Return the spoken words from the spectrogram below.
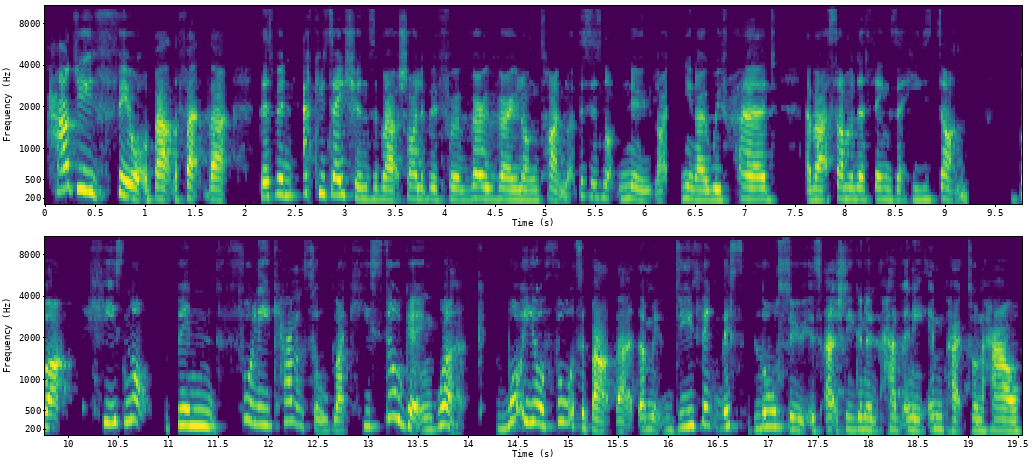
how do you feel about the fact that there's been accusations about Shia LaBeouf for a very, very long time? Like this is not new. Like you know, we've heard about some of the things that he's done, but he's not been fully cancelled. Like he's still getting work. What are your thoughts about that? I mean, do you think this lawsuit is actually going to have any impact on how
